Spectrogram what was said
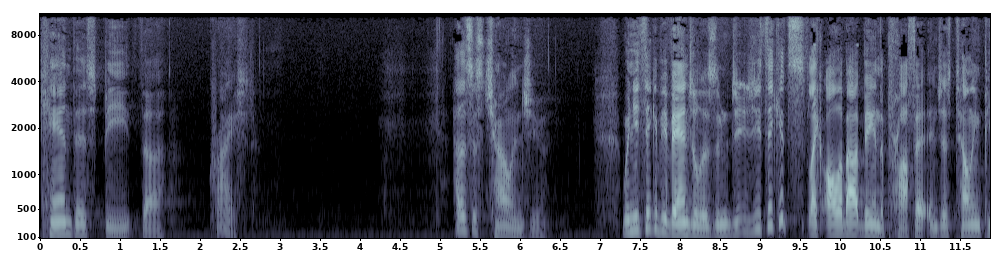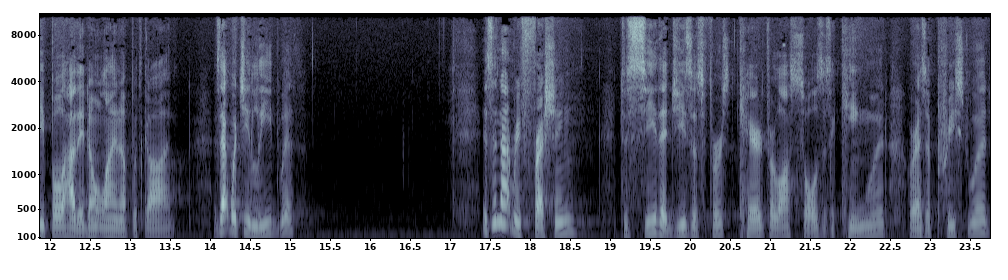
Can this be the Christ? How does this challenge you? When you think of evangelism, do you think it's like all about being the prophet and just telling people how they don't line up with God? Is that what you lead with? Is it not refreshing to see that Jesus first cared for lost souls as a king would or as a priest would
